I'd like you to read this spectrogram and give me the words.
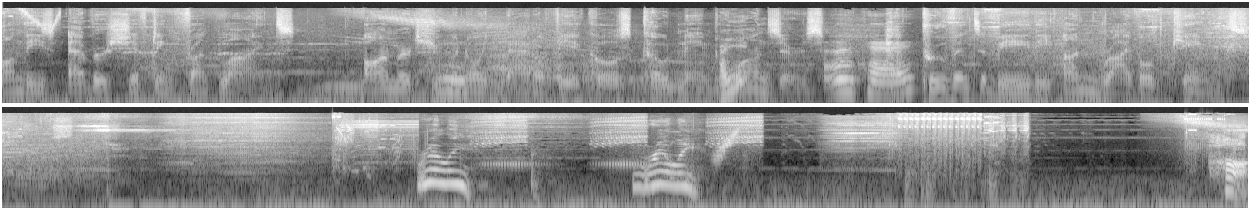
On these ever-shifting front lines, armored humanoid battle vehicles codenamed Are Wanzers Okay. have proven to be the unrivaled kings. Really? Really? Huh.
